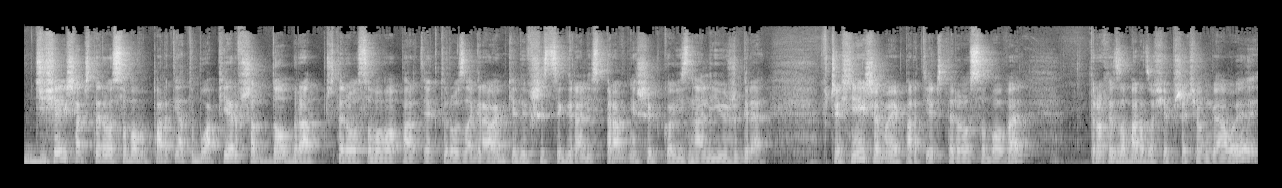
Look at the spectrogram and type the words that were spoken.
dzisiejsza czteroosobowa partia to była pierwsza dobra czteroosobowa partia, którą zagrałem, kiedy wszyscy grali sprawnie, szybko i znali już grę. Wcześniejsze moje partie czteroosobowe trochę za bardzo się przeciągały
